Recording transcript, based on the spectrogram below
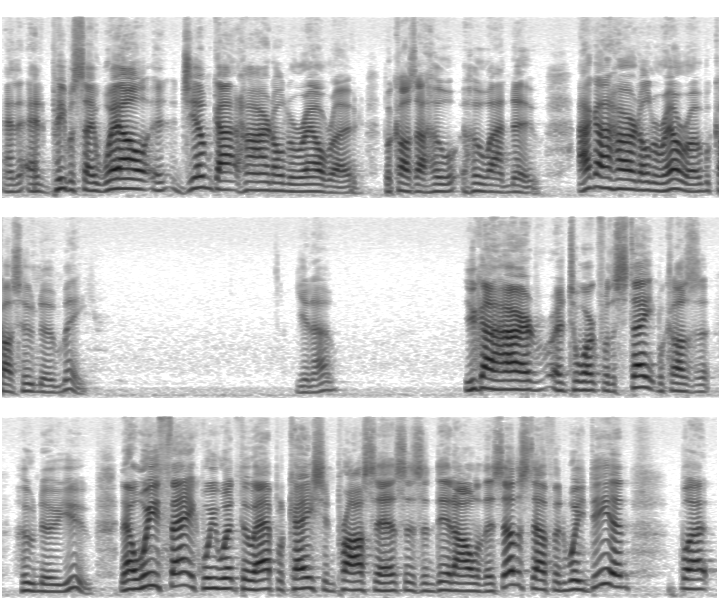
And, and people say, well, uh, Jim got hired on the railroad because of who, who I knew. I got hired on the railroad because who knew me? You know? You got hired uh, to work for the state because who knew you? Now, we think we went through application processes and did all of this other stuff, and we did, but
